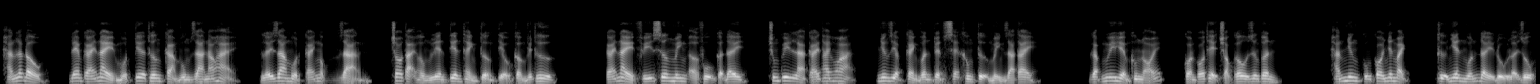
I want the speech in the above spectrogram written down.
Hắn lắc đầu, đem cái này một tia thương cảm vung ra não hải, lấy ra một cái ngọc giản, cho tại hồng liên tiên thành tượng tiểu cầm viết thư. Cái này phí xương minh ở phụ cận đây trung quy là cái thái họa, nhưng diệp cảnh vân tuyệt sẽ không tự mình ra tay. Gặp nguy hiểm không nói, còn có thể chọc câu dương vân hắn nhưng cũng có nhân mạch, tự nhiên muốn đầy đủ lợi dụng.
